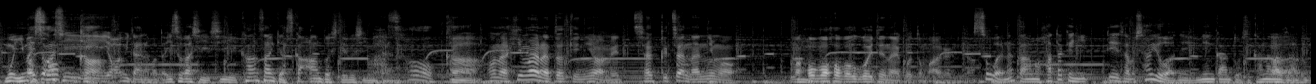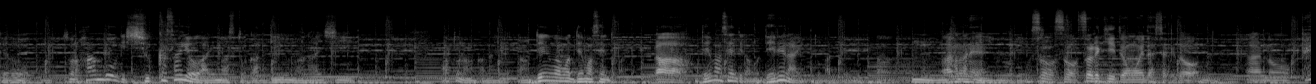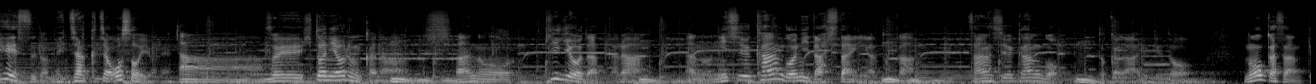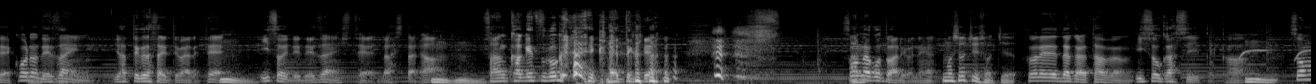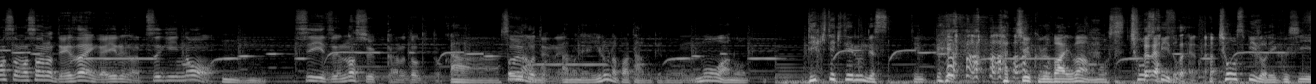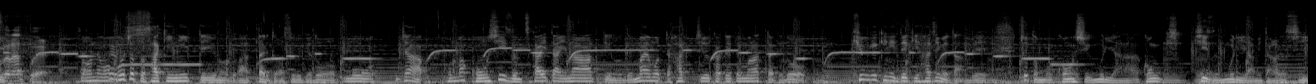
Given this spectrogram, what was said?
もう今あ忙しいよみたいなことは忙しいし閑散期はスカーンとしてるしみたあいな。そうか、ほな暇な時にはめちゃくちゃ何にも、まあうん。ほぼほぼ動いてないこともあるんだ。そうやなんかあの畑に行って作業はね年間通して必ずあるけどうんうんその繁忙期出荷作業がありますとかっていうのはないしあとなんかねあの電話は出ませんとかね。あ出ませんっていうかもう出れないとかってね、あ、うん、あのねそうそうそれ聞いて思い出したけど、うん。あのペースがめちゃくちゃ遅いよね。ああそれ人によるんかな、あの企業だったら、うんあの2週間後に出したんやとか、うん3週間後とかがあるけど、農家さんってこのデザインやってくださいって言われて、うん。急いでデザインして出したら、うんうん。3か月後ぐらいに帰ってくるやん そんなことあるよね。もうしょっちゅうしょっちゅそれだから多分忙しいとか、う、うん、そもそもそのデザインがいるのは次のうんうん。シーズンの出荷の時とか。そういうことよね。あのねいろんなパターンあるけど、うん。もうあのできてきてるんですって言って 発注来る場合はもう超スピード超スピードでいくしそうももうちょっと先にっていうのとかあったりとかするけどもうじゃあほんま今シーズン使いたいなっていうので前もって発注かけてもらったけど急激にでき始めたんでちょっともう今週無理やな今シーズン無理やみたいなのあるし、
